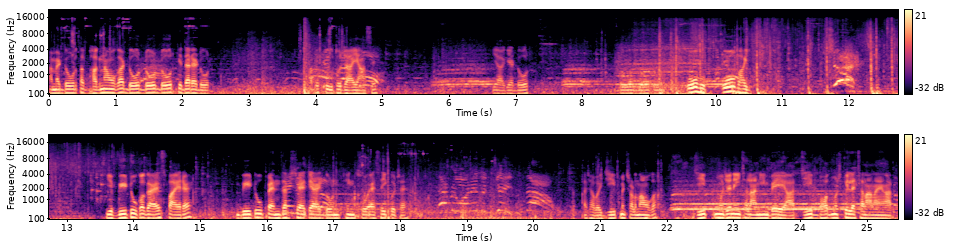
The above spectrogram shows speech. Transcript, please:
हमें डोर तक भागना होगा। डोर डोर डोर, किधर है डोर? अबे तू तो जा यहाँ से। ये आ गया डोर। Door door door. ओह ओ भाई। ये V2 का गायस फायर है। V2 पेंजर शायद आई डोंट थिंक सो ऐसे ही कुछ है। अच्छा भाई जीप में चढ़ना होगा। जीप मुझे नहीं चलानी बे यार। जीप बहुत मुश्किल है चलाना यार।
